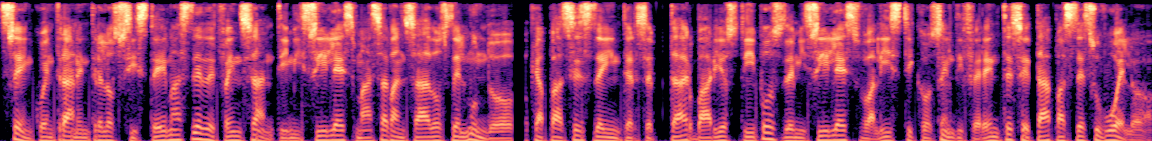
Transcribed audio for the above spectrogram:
se encuentran entre los sistemas de defensa antimisiles más avanzados del mundo, capaces de interceptar varios tipos de misiles balísticos en diferentes etapas de su vuelo.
